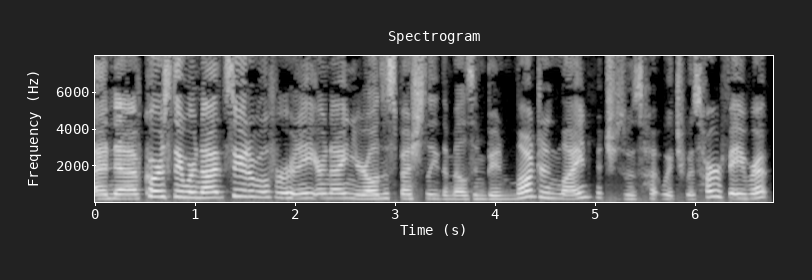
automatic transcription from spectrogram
And uh, of course, they were not suitable for an eight or nine year old, especially the Mills and Boon modern line, which was which was her favorite.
